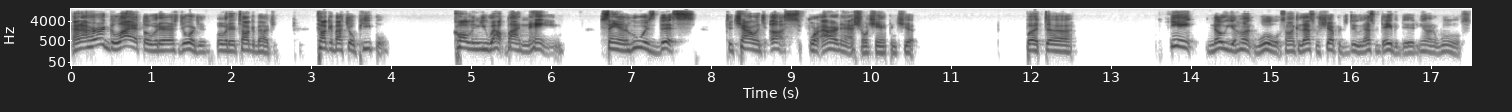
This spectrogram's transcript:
And I heard Goliath over there, that's Georgia, over there talking about you, talking about your people, calling you out by name, saying, Who is this to challenge us for our national championship? But uh he ain't know you hunt wolves, huh? Because that's what shepherds do. That's what David did. He hunted wolves.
